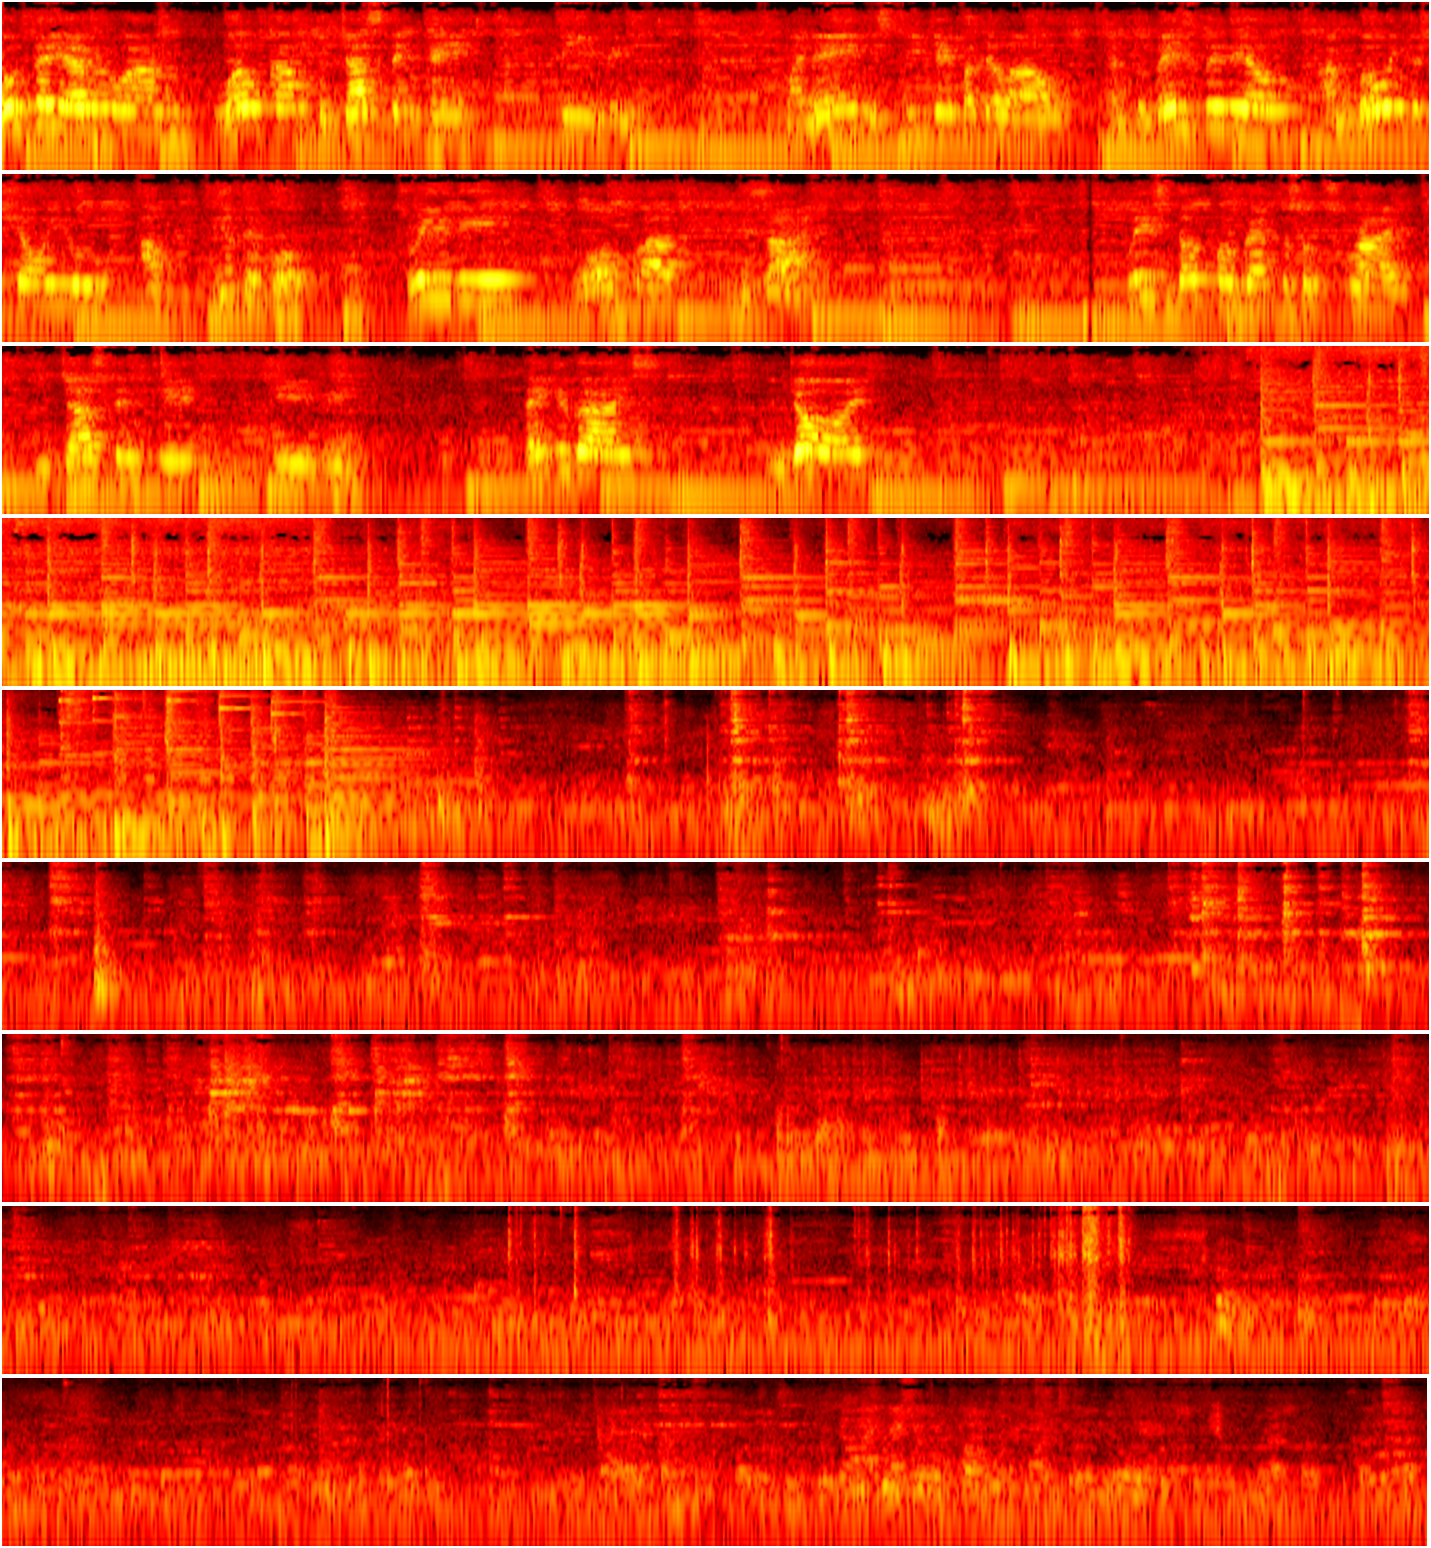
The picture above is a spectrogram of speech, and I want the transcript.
Good day everyone, welcome to Justin K TV. My name is PJ Patil-ao, and today's video I'm going to show you a beautiful 3D wall clock design. Please don't forget to subscribe to Justin K TV. Thank you guys, enjoy!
